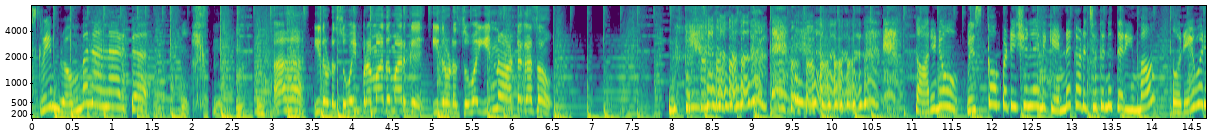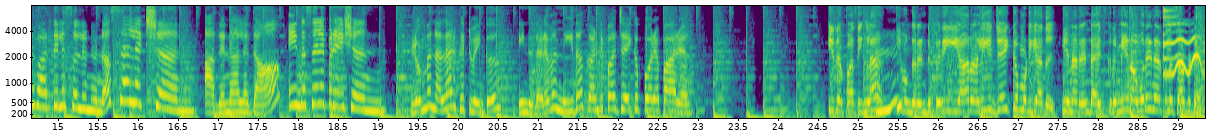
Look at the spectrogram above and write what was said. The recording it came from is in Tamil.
ஐஸ்கிரீம் ரொம்ப நல்லா இருக்கு ஆஹா இதோட சுவை பிரமாதமா இருக்கு. இதோட சுவை இன்னும் அட்டகாசம். காரணம் குவிஸ் காம்படிஷன்ல எனக்கு என்ன கிடைச்சதுன்னு தெரியுமா? ஒரே ஒரு வார்த்தையில சொல்லணும்னா செலக்ஷன் அதனால தான் இந்த செலிப்ரேஷன் ரொம்ப நல்லா இருக்கு ட்விங்கிள். இந்த தடவை நீ தான் கண்டிப்பா ஜெயிக்க போற பாரு. இத பாத்தீங்களா? இவங்க ரெண்டு பேரையும் யாராலையும் ஜெயிக்க முடியாது. ஏன்னா ரெண்டு ஐஸ்கிரீமையும் நான் ஒரே நேரத்துல சாப்பிட்டேன்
